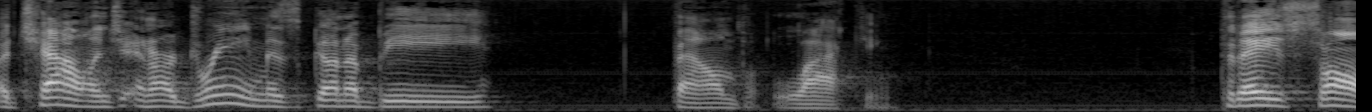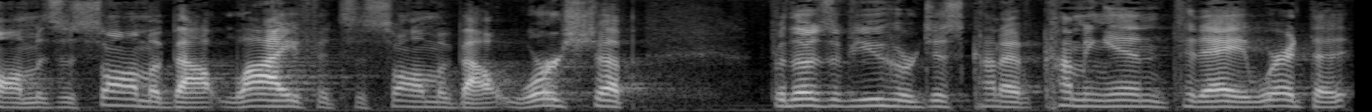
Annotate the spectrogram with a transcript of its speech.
a challenge, and our dream is going to be found lacking. Today's psalm is a psalm about life, it's a psalm about worship. For those of you who are just kind of coming in today, we're at the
